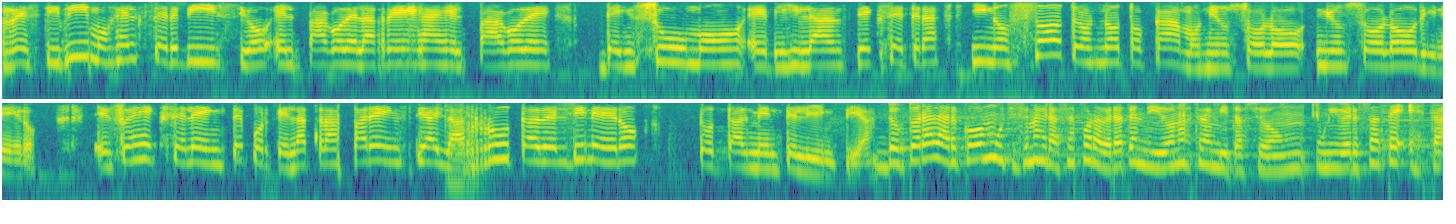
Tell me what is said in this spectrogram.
recibimos el servicio, el pago de las rejas, el pago de de insumos, eh, vigilancia, etcétera, y nosotros no tocamos ni un solo ni un solo dinero. Eso es excelente porque es la transparencia y la ruta del dinero totalmente limpia. Doctora Alarcón, muchísimas gracias por haber atendido nuestra invitación. Universate está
